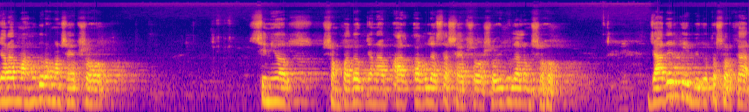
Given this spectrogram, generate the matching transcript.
জনাব মাহমুদুর রহমান সাহেব সহ সিনিয়র সম্পাদক জনাব আল কাবুল আসার সাহেব সহ শহীদুল আলম সহ যাদেরকে বিগত সরকার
